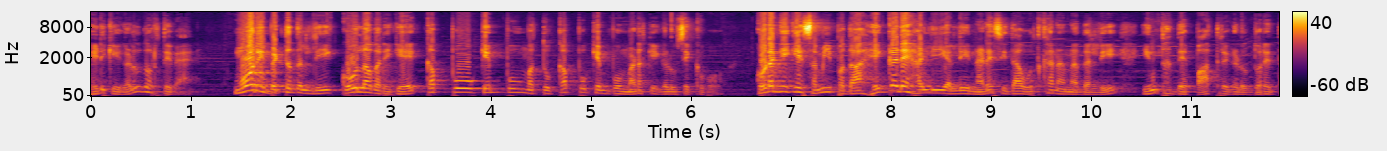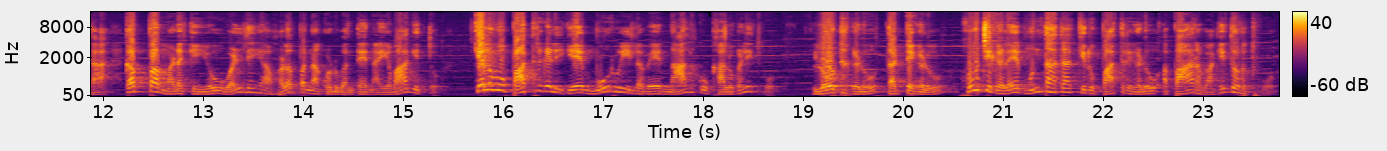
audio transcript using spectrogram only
ಹಿಡಿಕೆಗಳು ದೊರೆತಿವೆ. ಮೋರಿ ಬೆಟ್ಟದಲ್ಲಿ ಕೋಲವರಿಗೆ ಕಪ್ಪು, ಕೆಂಪು ಮತ್ತು ಕಪ್ಪು, ಕೆಂಪು ಮಡಕೆಗಳು ಸಿಕ್ಕವು. ಕೊಡಗಿಗೆ ಸಮೀಪದ ಹೆಗ್ಗಡೆ ಹಳ್ಳಿಯಲ್ಲಿ ನಡೆಸಿದ ಉತ್ಖನನದಲ್ಲಿ ಇಂಥದ್ದೇ ಪಾತ್ರೆಗಳು ದೊರೆತ ಕಪ್ಪ ಮಡಕೆಯು ಒಳ್ಳೆಯ ಹೊಳಪನ್ನ ಕೊಡುವಂತೆ ನಯವಾಗಿತ್ತು. ಕೆಲವು ಪಾತ್ರೆಗಳಿಗೆ ಮೂರು ಇಲ್ಲವೇ ನಾಲ್ಕು ಕಾಲುಗಳಿದ್ವು. ಲೋಟಗಳು, ತಟ್ಟೆಗಳು, ಹೂಜಿಗಳೇ ಮುಂತಾದ ಕಿರು ಪಾತ್ರೆಗಳು ಅಪಾರವಾಗಿ ದೊರೆತವು.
